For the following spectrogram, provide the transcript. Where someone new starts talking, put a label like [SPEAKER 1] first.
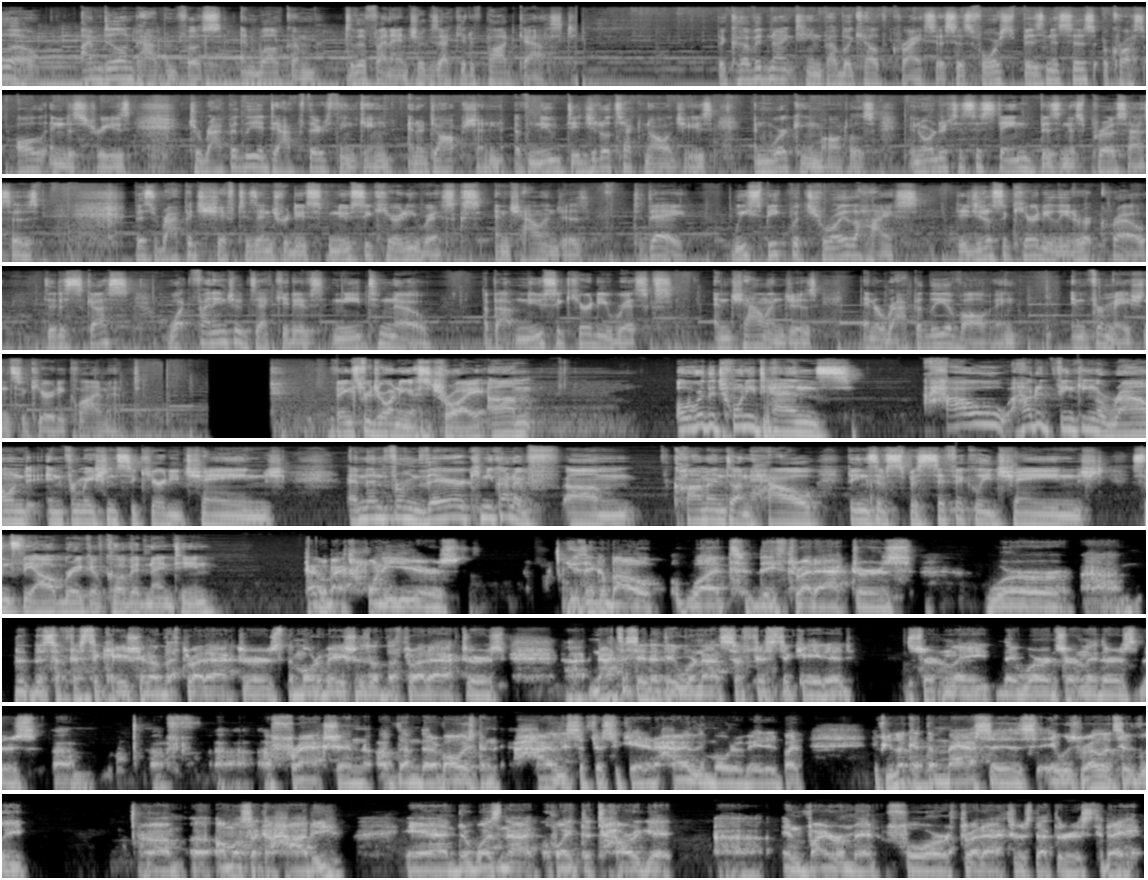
[SPEAKER 1] Hello, I'm Dylan Papenfuss, and welcome to the Financial Executive Podcast. The COVID 19 public health crisis has forced businesses across all industries to rapidly adapt their thinking and adoption of new digital technologies and working models in order to sustain business processes. This rapid shift has introduced new security risks and challenges. Today, we speak with Troy La Huis, digital security leader at Crowe, to discuss what financial executives need to know about new security risks and challenges in a rapidly evolving information security climate. Thanks for joining us, Troy. Um, over the 2010s, how how did thinking around information security change? And then from there, can you kind of um, comment on how things have specifically changed since the outbreak of COVID 19?
[SPEAKER 2] Kind of go back 20 years. You think about what the threat actors were um, the, the, sophistication of the threat actors, the motivations of the threat actors. Uh, not to say that they were not sophisticated. Certainly they were, and certainly there's there's um, a, a, fraction of them that have always been highly sophisticated, and highly motivated. But if you look at the masses, it was relatively um, uh, almost like a hobby, and there was not quite the target uh, environment for threat actors that there is today.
